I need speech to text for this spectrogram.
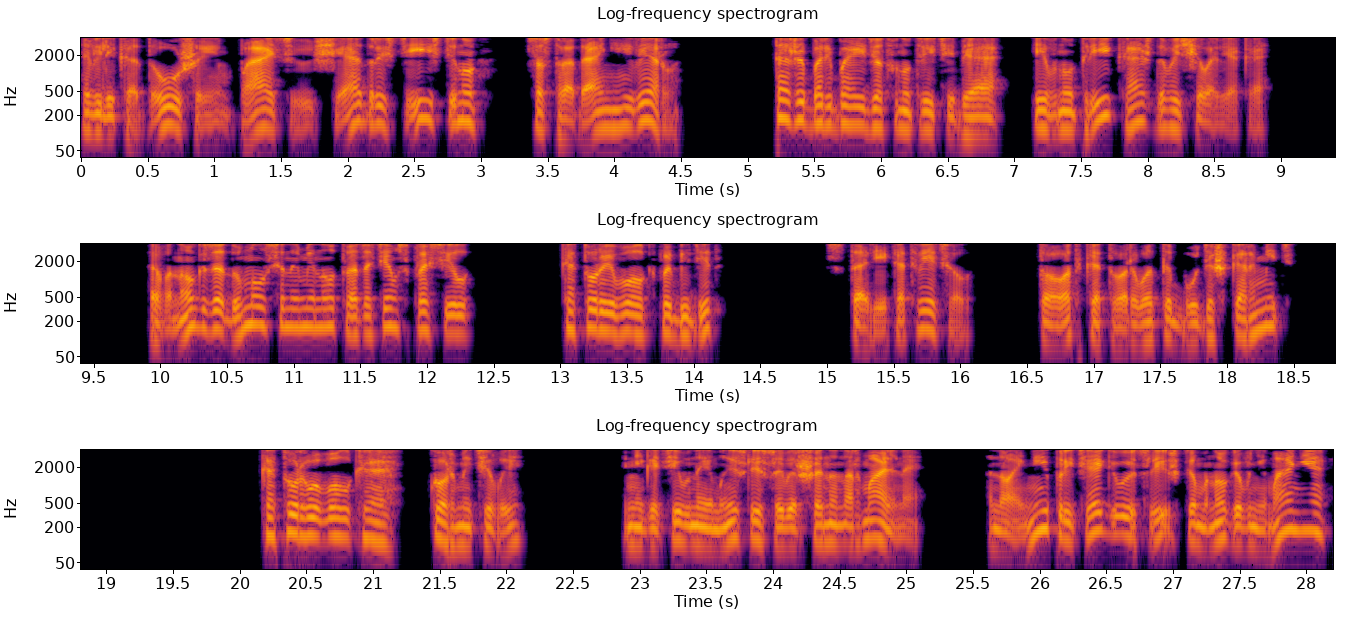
великодушие, эмпатию, щедрость, истину, сострадание и веру. Та же борьба идет внутри тебя и внутри каждого человека. Внук задумался на минуту, а затем спросил, «Который волк победит?» Старик ответил, «Тот, которого ты будешь кормить». «Которого волка кормите вы?» Негативные мысли совершенно нормальны, но они притягивают слишком много внимания,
